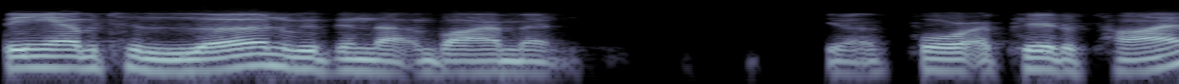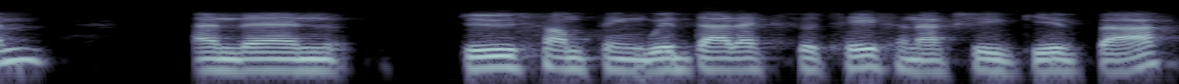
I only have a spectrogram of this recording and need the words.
being able to learn within that environment, you know, for a period of time, and then do something with that expertise and actually give back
